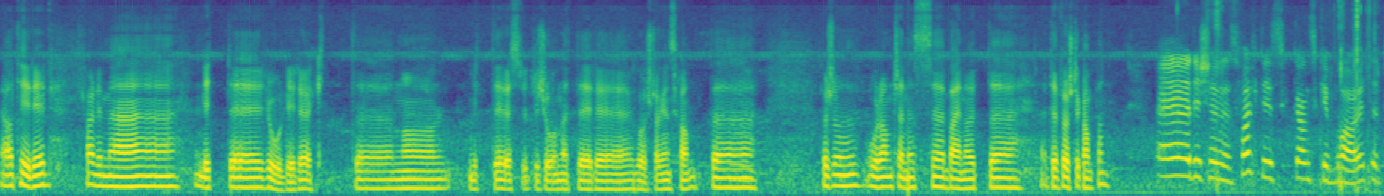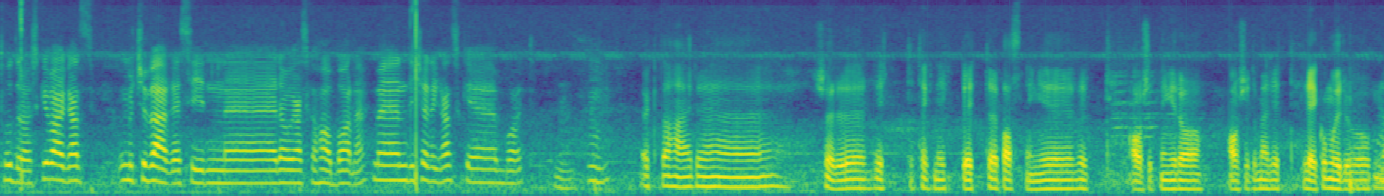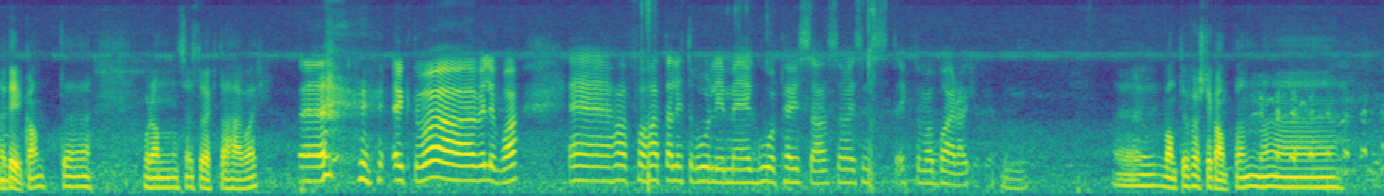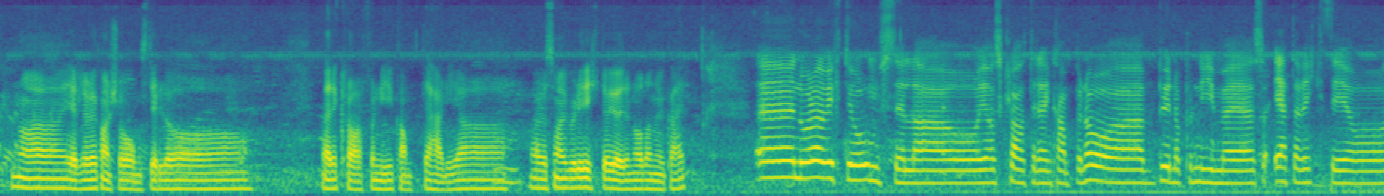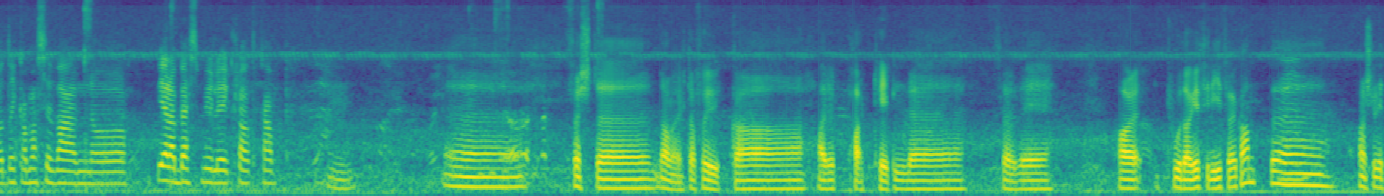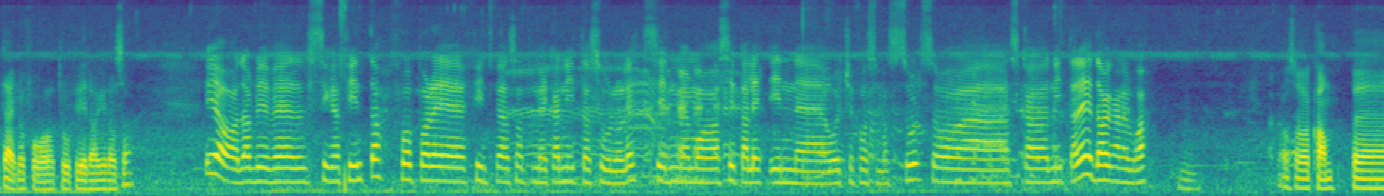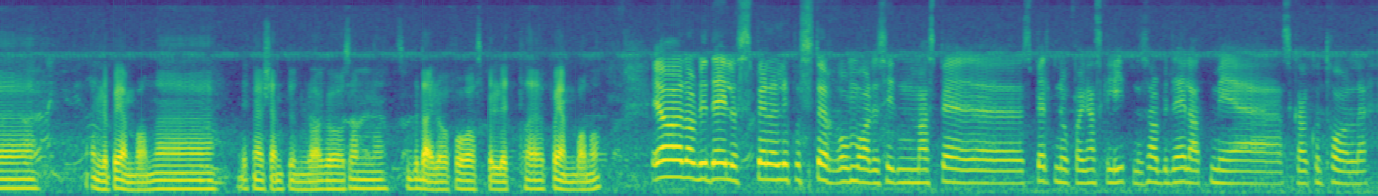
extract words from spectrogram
Ja, Tiril. Ferdig med litt eh, roligere økt eh, nå. Litt restitusjon etter eh, gårsdagens kamp. Først, hvordan kjennes beina ut etter første kampen? Det kjennes faktisk ganske bra ut. Jeg trodde det skulle være ganske mye verre siden det var ganske hard bane, men de kjenner ganske bra ut. Mm. Mm. Økta her kjører litt teknikk, litt pasninger, litt avslutninger og avslutter med litt lek og moro med mm. firkant. Hvordan syns du økta her var? Eh, økta var veldig bra. Jeg har fått hatt det litt rolig med gode pauser, så jeg syns økta var bra i dag. Mm. Eh, vant jo første kampen. Eh, nå gjelder det kanskje å omstille og være klar for ny kamp til helga. Mm. Hva er det som blir viktig å gjøre nå denne uka her? nå er det viktig å omstille og gjøre oss klar til den kampen. Og begynne på ny med å ete riktig og drikke masse vann og gjøre det best mulig klar til kamp. Mm. Eh, første dameøkta for uka har et par til eh, før vi har to dager fri før kamp. Eh, mm. Kanskje litt deilig å få to fridager også? Ja, det blir vel sikkert fint. da. Håper det er fint vær sånn at vi kan nyte sola litt, siden vi må sitte litt inne og ikke få så masse sol. Så jeg skal nyte det. Dagene er bra. Mm. Og så kamp eh, endelig på hjemmebane. Litt mer kjent underlag og sånn. Så det blir deilig å få spille litt på hjemmebane òg. Ja, det blir deilig å spille litt på større områder, siden vi har spilt nå på en ganske liten. Så det blir deilig at vi skal ha kontroll der.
